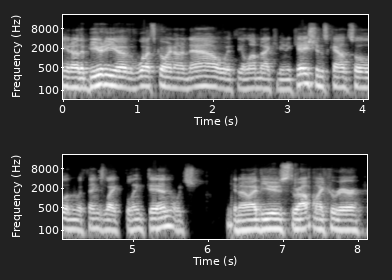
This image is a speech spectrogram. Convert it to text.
you know, the beauty of what's going on now with the Alumni Communications Council and with things like LinkedIn, which you know I've used throughout my career,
